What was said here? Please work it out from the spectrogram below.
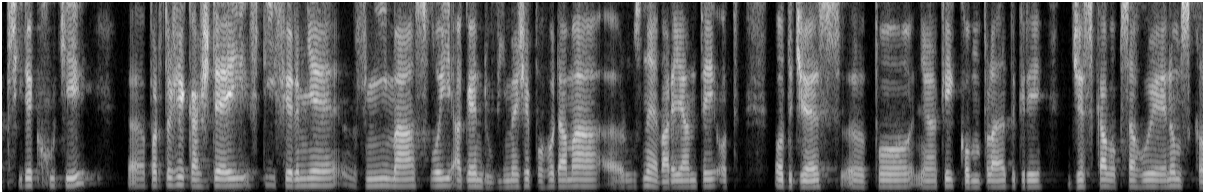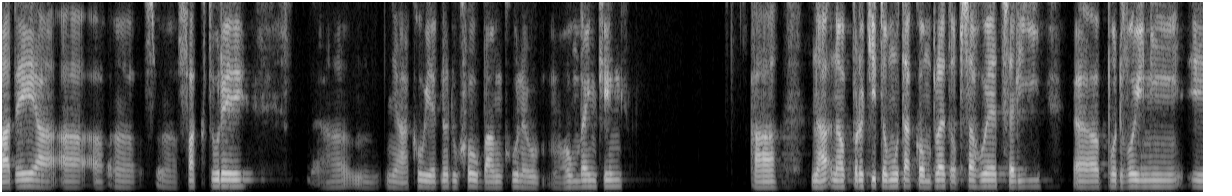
přijde k chuti, eh, protože každý v té firmě vnímá svoji agendu. Víme, že Pohoda má eh, různé varianty od, od jazz po nějaký komplet, kdy jazzka obsahuje jenom sklady a, a, a faktury, a nějakou jednoduchou banku nebo home banking a na, naproti tomu ta komplet obsahuje celý uh, podvojný i,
